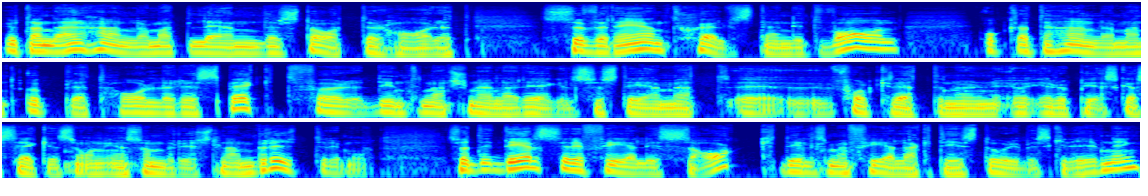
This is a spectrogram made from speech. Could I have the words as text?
Utan det här handlar om att länder, stater har ett suveränt självständigt val och att det handlar om att upprätthålla respekt för det internationella regelsystemet, eh, folkrätten och den europeiska säkerhetsordningen som Ryssland bryter emot. Så det, dels är det fel i sak, det är liksom en felaktig historiebeskrivning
